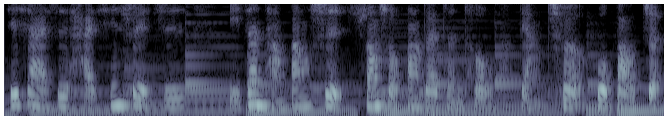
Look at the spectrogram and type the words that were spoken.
接下来是海星睡姿，以正躺方式，双手放在枕头两侧或抱枕，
